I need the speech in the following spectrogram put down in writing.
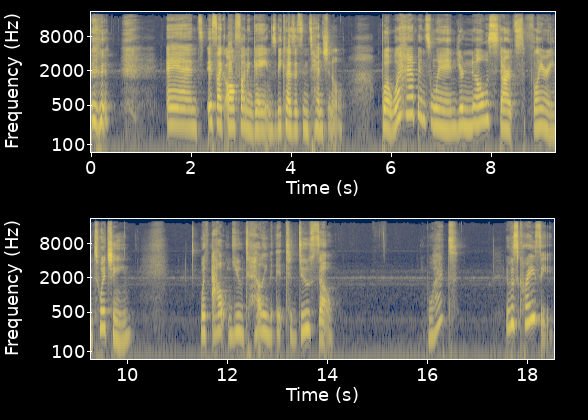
and it's like all fun and games because it's intentional. But what happens when your nose starts flaring, twitching, without you telling it to do so? What? It was crazy.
